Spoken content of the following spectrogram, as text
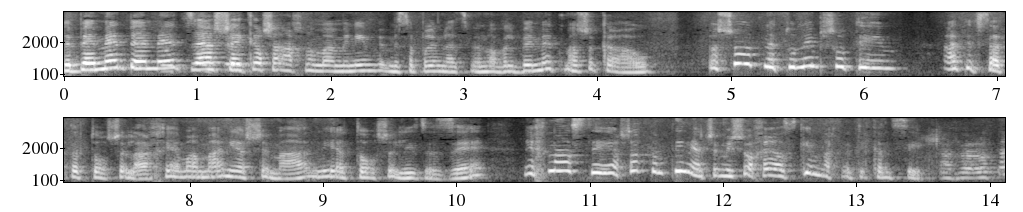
ובאמת, באמת, זה השקר שאנחנו מאמינים ומספרים לעצמנו, אבל באמת מה שקרה הוא פשוט נתונים פשוטים. את הפסדת את התור שלך, היא אמרה, מה אני אשמה? אני, התור שלי זה זה. נכנסתי, עכשיו תמתיני עד שמישהו אחר יסכים לך ותיכנסי. אבל אותה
